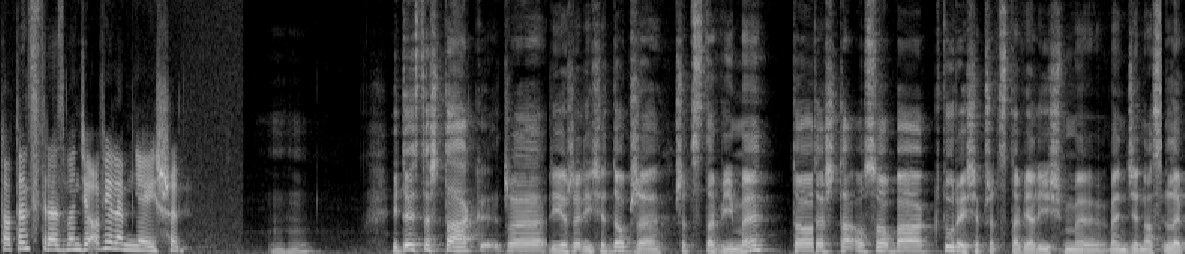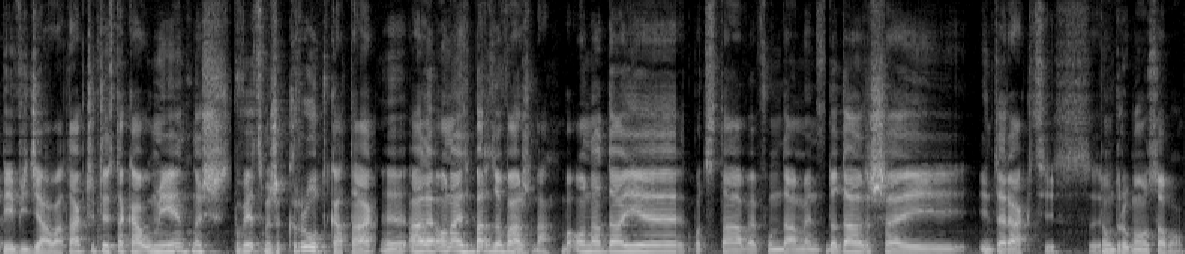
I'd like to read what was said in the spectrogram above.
to ten stres będzie o wiele mniejszy. I to jest też tak, że jeżeli się dobrze przedstawimy, to też ta osoba, której się przedstawialiśmy, będzie nas lepiej widziała, tak? Czyli to jest taka umiejętność, powiedzmy, że krótka, tak? Y, ale ona jest bardzo ważna, bo ona daje podstawę, fundament do dalszej interakcji z tą drugą osobą,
